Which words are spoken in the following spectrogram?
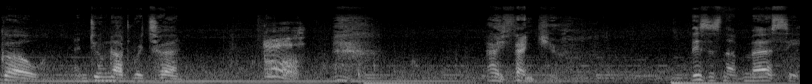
Go, and do not return. Ugh. I thank you. This is not mercy,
